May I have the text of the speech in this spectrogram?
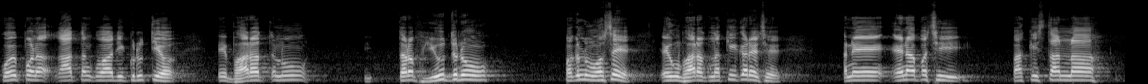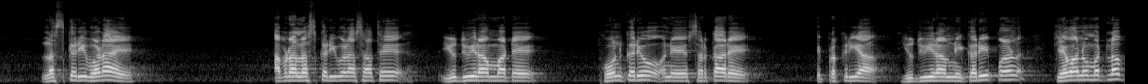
કોઈ પણ આતંકવાદી કૃત્ય એ ભારતનું તરફ યુદ્ધનું પગલું હશે એવું ભારત નક્કી કરે છે. અને એના પછી પાકિસ્તાનના લશ્કરી વડાએ આપણા લશ્કરી વડા સાથે યુદ્ધ વિરામ માટે ફોન કર્યો અને સરકારે એ પ્રક્રિયા યુદ્ધ વિરામની કરી. પણ કહેવાનો મતલબ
